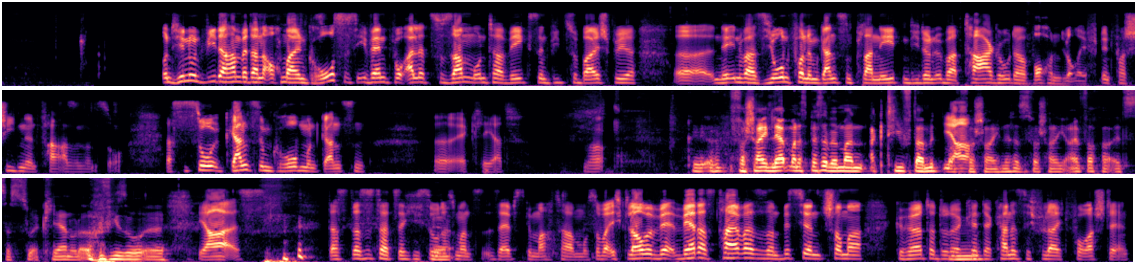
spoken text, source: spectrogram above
Und hin und wieder haben wir dann auch mal ein großes Event, wo alle zusammen unterwegs sind, wie zum Beispiel äh, eine Invasion von einem ganzen Planeten, die dann über Tage oder Wochen läuft, in verschiedenen Phasen und so. Das ist so ganz im Groben und Ganzen äh, erklärt. Ja. Okay, äh, wahrscheinlich lernt man das besser, wenn man aktiv da mitmacht, Ja. wahrscheinlich. Ne? Das ist wahrscheinlich einfacher, als das zu erklären oder irgendwie so. Äh, Ja, es, das, das ist tatsächlich so, Ja. dass man es selbst gemacht haben muss. Aber ich glaube, wer, wer das teilweise so ein bisschen schon mal gehört hat oder Mhm. kennt, der kann es sich vielleicht vorstellen,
